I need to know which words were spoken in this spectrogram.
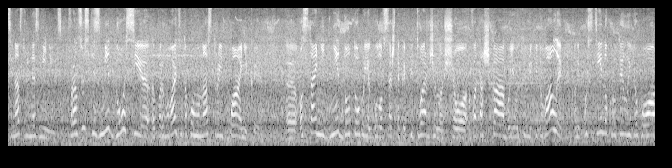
ці настрої не змінюються. Французькі змі досі перебувають у такому настрої паніки. Е, Останні дні до того, як було все ж таки підтверджено, що ватажка бойовиків ліквідували, вони постійно крутили його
